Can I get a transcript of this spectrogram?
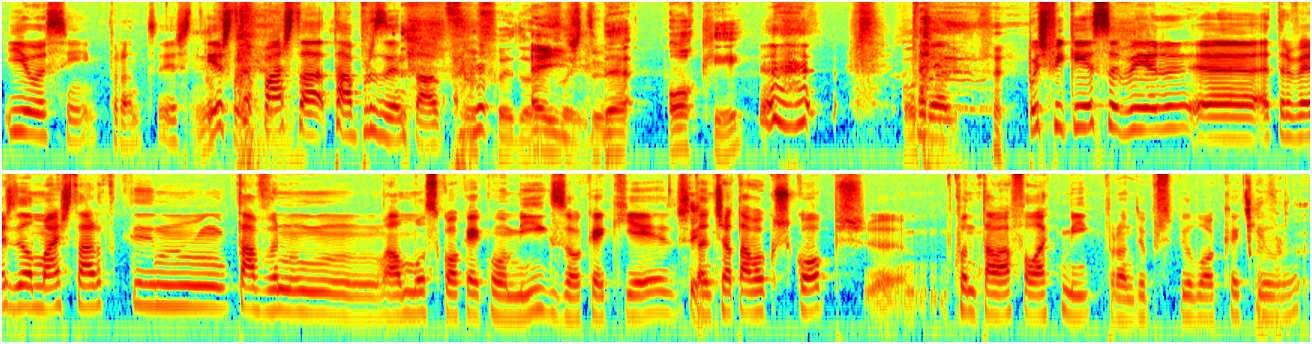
E eu assim, pronto, este, Não este foi. rapaz está está apresentado. Não foi de onde É foi? isto. Da OK. Ok. Pronto. Depois fiquei a saber, eh, através dele mais tarde, que hum, estava num almoço qualquer com amigos ou o que é que é. Portanto, já estava com os copos eh, quando estava a falar comigo. Pronto, eu percebi logo que É aquilo. verdade.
